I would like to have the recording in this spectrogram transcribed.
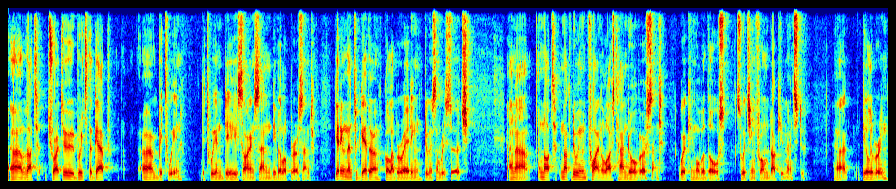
uh, that try to bridge the gap um, between between designs and developers and getting them together, collaborating, doing some research, and uh, not not doing finalized handovers and working over those, switching from documents to uh, delivering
